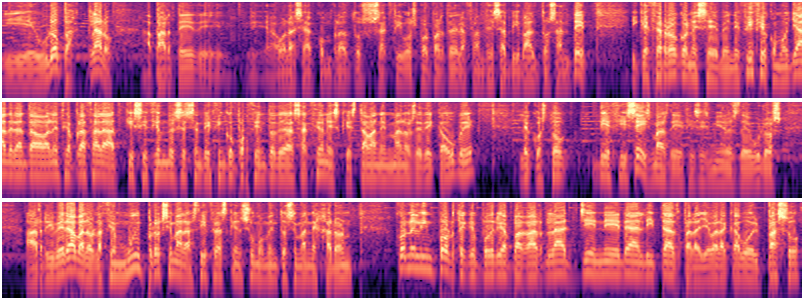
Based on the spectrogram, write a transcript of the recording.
y Europa, claro, aparte de que ahora se ha comprado todos sus activos por parte de la francesa Vivalto Santé y que cerró con ese beneficio, como ya adelantaba Valencia Plaza, la adquisición del 65% de las acciones que estaban en manos de DKV le costó 16, más de 16 millones de euros a Rivera, valoración muy próxima a las cifras que en su momento se manejaron con el importe que podría pagar la Generalitat para llevar a cabo el paso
